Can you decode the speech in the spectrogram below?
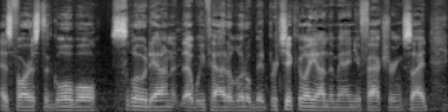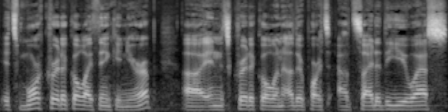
as far as the global slowdown that we've had a little bit, particularly on the manufacturing side. It's more critical, I think, in Europe, uh, and it's critical in other parts outside of the U.S.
